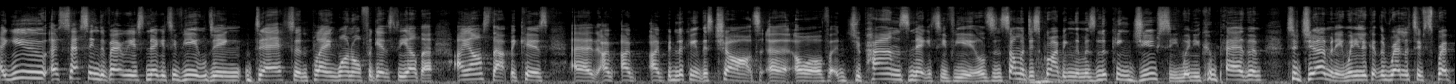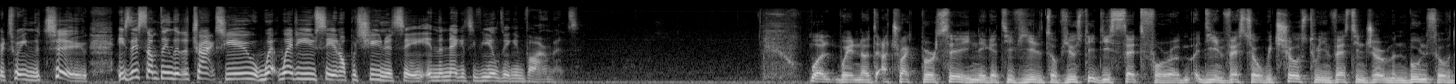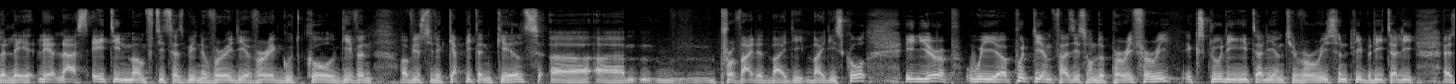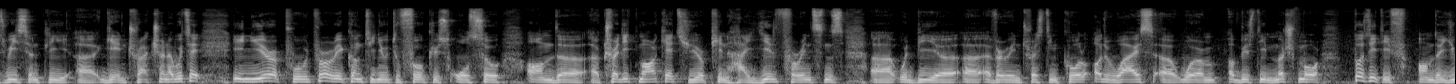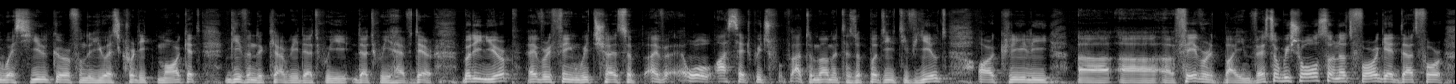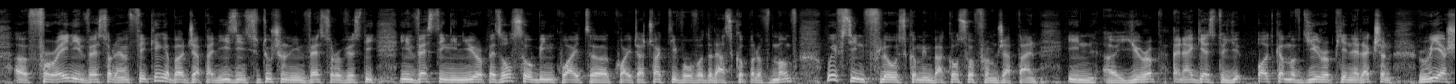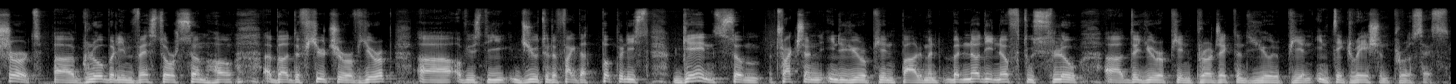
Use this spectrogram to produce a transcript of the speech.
Are you assessing the various negative yielding debt and playing one off against the other? I ask that because uh, I, have been looking at this chart uh, of Japan's negative yields, and some are describing them as looking juicy when you compare them to Germany, when you look at the relative spread between the two. Is this something that attracts you? Where, where do you see an opportunity in the negative yielding environment? Well, we're not attract per se in negative yields, obviously. This set for um, the investor we chose to invest in German bonds over the last 18 months. This has been already a very good call, given obviously the capital gains uh, um, provided by, the, by this call. In Europe, we uh, put the emphasis on the periphery, excluding Italy until very recently, but Italy has recently uh, gained traction. I would say in Europe, we will probably continue to focus also on the uh, credit market, European high yield, for instance. Uh, uh, would be a, a, very interesting call. Otherwise, uh, we're obviously much more positive on the US yield curve, on the US credit market, given the carry that we that we have there. But in Europe, everything which has a, all assets which at the moment has a positive yield are clearly uh, uh, favored by investors. We should also not forget that for uh, foreign investor, I'm thinking about Japanese institutional investor, obviously investing in Europe has also been quite uh, quite attractive over the last couple of months. We've seen flows coming back also from Japan in uh, Europe, and I guess the outcome of the European election reassured uh, global investors somehow about the future of Europe, uh, obviously due to the fact that populists gained some traction in the European Parliament, but not enough to slow the European project and the European integration process.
